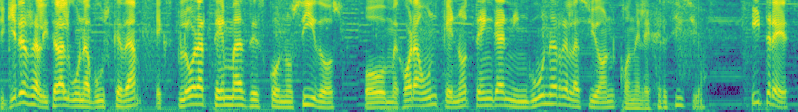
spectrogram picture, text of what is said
Si quieres realizar alguna búsqueda, explora temas desconocidos o mejor aún que no tengan ninguna relación con el ejercicio. Y 3.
